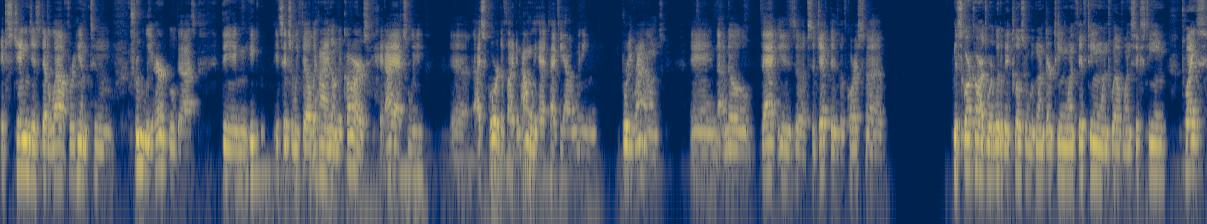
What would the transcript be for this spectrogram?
exchanges that allowed for him to truly hurt Ugas, then he essentially fell behind on the cards. And I actually, uh, I scored the fight, and I only had Pacquiao winning three rounds. And I know that is uh, subjective, of course. Uh, the scorecards were a little bit closer with 113, 115, 112, 116 twice.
